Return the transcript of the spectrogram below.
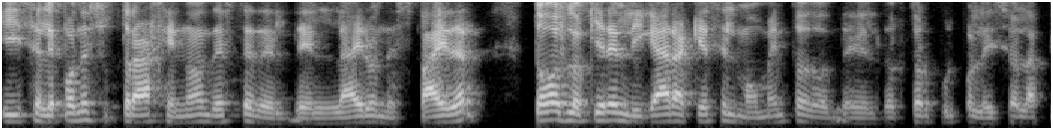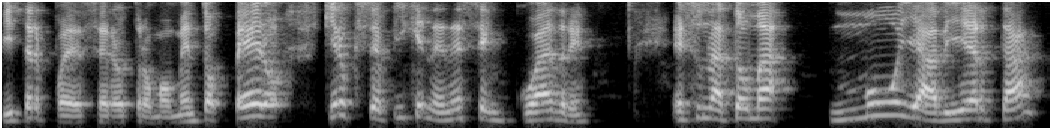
y se le pone su traje, ¿no? De este del, del Iron Spider todos lo quieren ligar a que es el momento donde el doctor Pulpo le hizo a Peter, puede ser otro momento, pero quiero que se fijen en ese encuadre. Es una toma muy abierta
